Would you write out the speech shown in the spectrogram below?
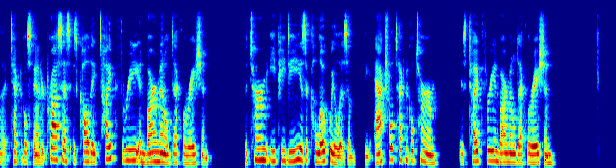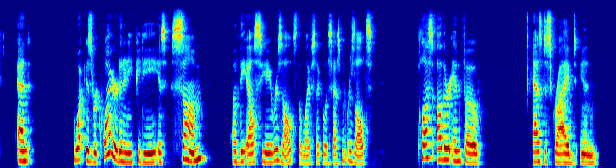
uh, technical standard process is called a Type 3 environmental declaration. The term EPD is a colloquialism. The actual technical term is Type 3 environmental declaration. And what is required in an EPD is some of the LCA results, the life cycle assessment results, plus other info as described in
